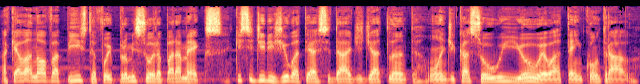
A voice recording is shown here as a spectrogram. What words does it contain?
Aquela nova pista foi promissora para Max, que se dirigiu até a cidade de Atlanta, onde caçou Yoel até encontrá-lo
